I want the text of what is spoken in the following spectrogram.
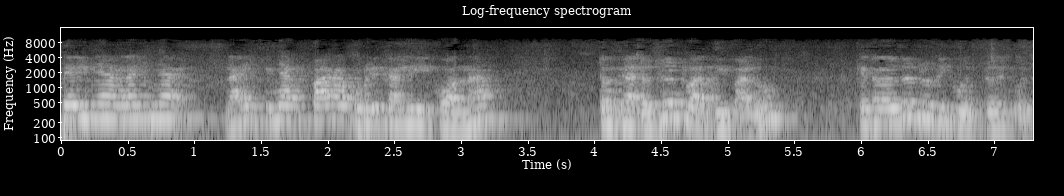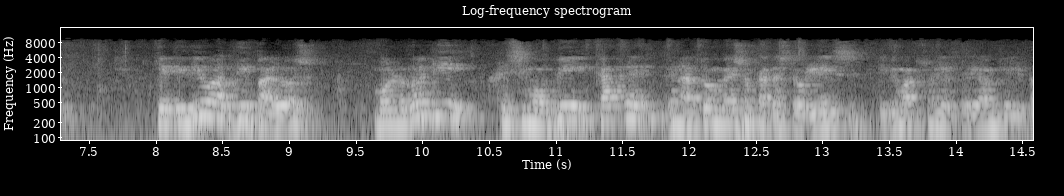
θέλει μια, να, έχει μια, να έχει μια πάρα πολύ καλή εικόνα των δυνατοτήτων του αντίπαλου και των δυνατοτήτων του δικού του. Δικού του. Και επειδή ο αντίπαλος, μόνο ότι χρησιμοποιεί κάθε δυνατό μέσο καταστολής, κινήματος των ελευθεριών κλπ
